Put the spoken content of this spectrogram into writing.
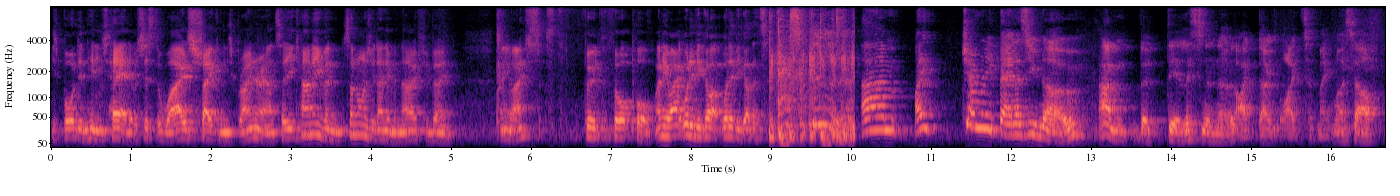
His board didn't hit his head. It was just the waves shaking his brain around. So you can't even. Sometimes you don't even know if you've been. Anyway, food for thought, Paul. Anyway, what have you got? What have you got? That's good. Um, I generally, Ben, as you know, um, the dear listener know, I don't like to make myself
